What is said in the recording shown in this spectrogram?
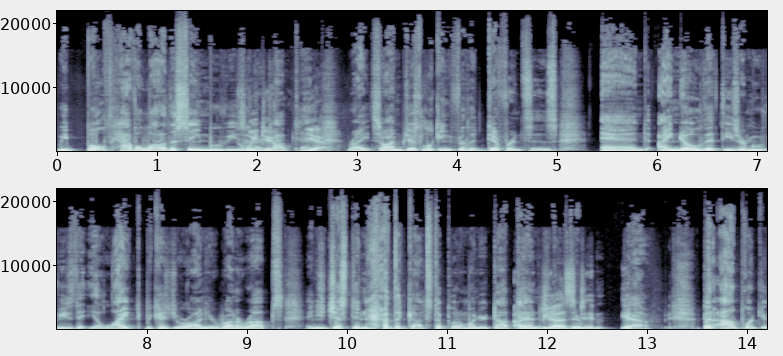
We both have a lot of the same movies in We our do, top ten, yeah. right? So I'm just looking for the differences. And I know that these are movies that you liked because you were on your runner-ups, and you just didn't have the guts to put them on your top I ten. because just didn't. Yeah. but I'll put you.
